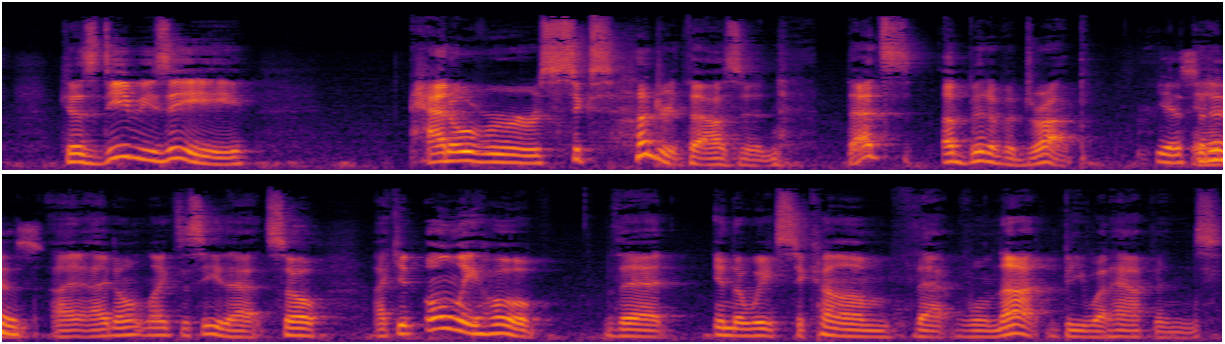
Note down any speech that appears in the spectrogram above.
because DBZ had over 600,000. That's a bit of a drop. yes, it is. I, I don't like to see that. So I can only hope that in the weeks to come, that will not be what happens.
